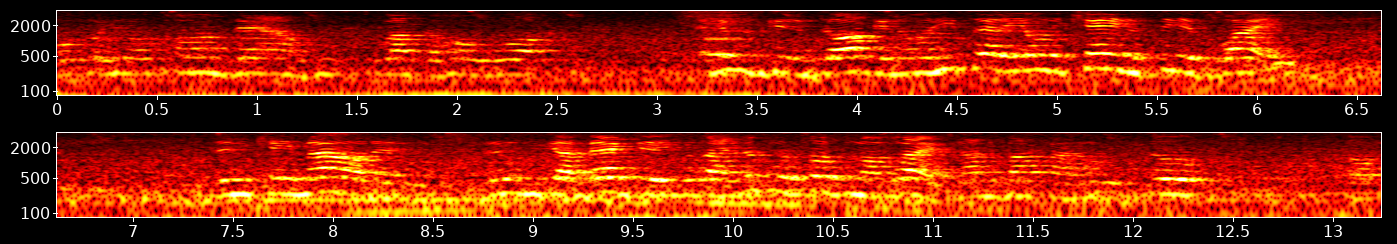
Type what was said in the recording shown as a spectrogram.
Boko, you know, calm down throughout the whole walk. And it was getting dark and all. He said he only came to see his wife. Then he came out and then when we got back there, he was like, let's go talk to my wife, not the Bakan, who was still um,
